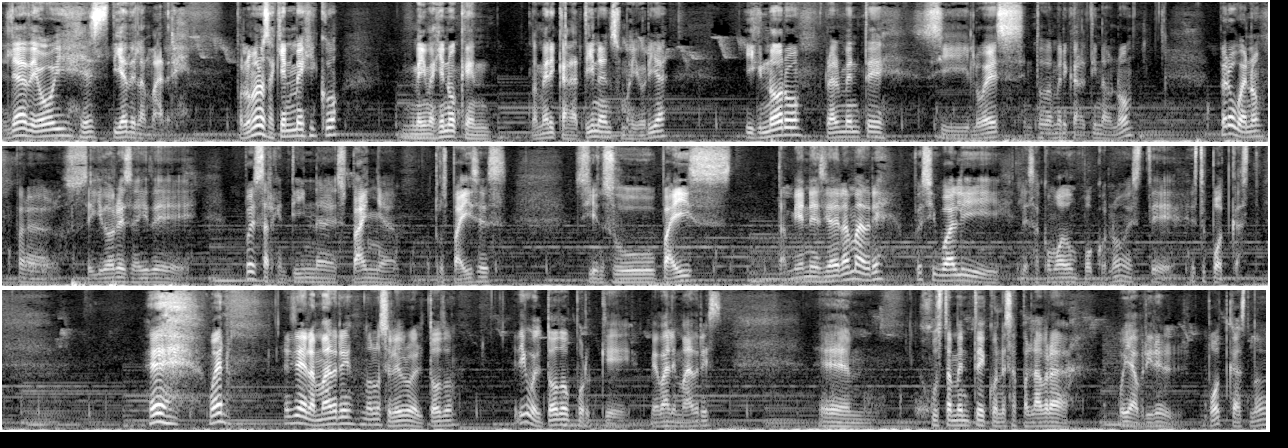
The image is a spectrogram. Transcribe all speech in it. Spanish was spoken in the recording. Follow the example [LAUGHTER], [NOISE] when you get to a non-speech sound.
El día de hoy es Día de la Madre. Por lo menos aquí en México, me imagino que en América Latina en su mayoría. Ignoro realmente si lo es en toda América Latina o no. Pero bueno, para los seguidores ahí de pues Argentina, España, otros países, si en su país también es Día de la Madre, pues igual y les acomoda un poco, ¿no? Este, este podcast. Eh, bueno, es Día de la Madre, no lo celebro del todo. digo del todo porque me vale madres. Em, justamente con esa palabra voy a abrir el podcast, ¿no?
